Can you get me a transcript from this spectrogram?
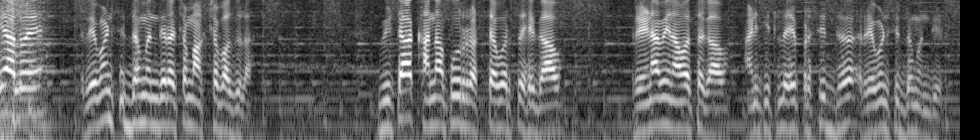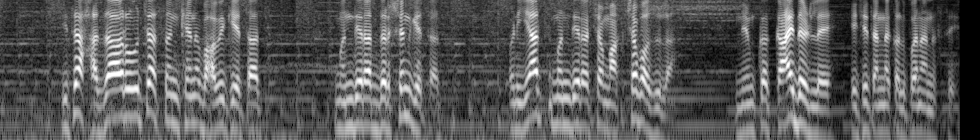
मी आलोय रेवण सिद्ध मंदिराच्या मागच्या बाजूला. विटा खानापूर रस्त्यावरचं हे गाव रेणावे नावाचं गाव आणि तिथलं हे प्रसिद्ध रेवणसिद्ध मंदिर. इथं हजारोच्या संख्येनं भाविक येतात मंदिरात दर्शन घेतात. पण याच मंदिराच्या मागच्या बाजूला नेमकं काय दडलं आहे याची त्यांना कल्पना नसते.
